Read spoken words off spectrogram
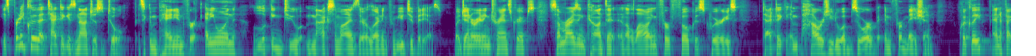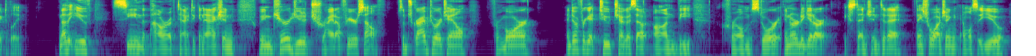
it's pretty clear that Tactiq is not just a tool. It's a companion for anyone looking to maximize their learning from YouTube videos. By generating transcripts, summarizing content, and allowing for focused queries, Tactiq empowers you to absorb information quickly and effectively. Now that you've seen the power of Tactiq in action, we encourage you to try it out for yourself. Subscribe to our channel for more, and don't forget to check us out on the Chrome store in order to get our extension today. Thanks for watching, and we'll see you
